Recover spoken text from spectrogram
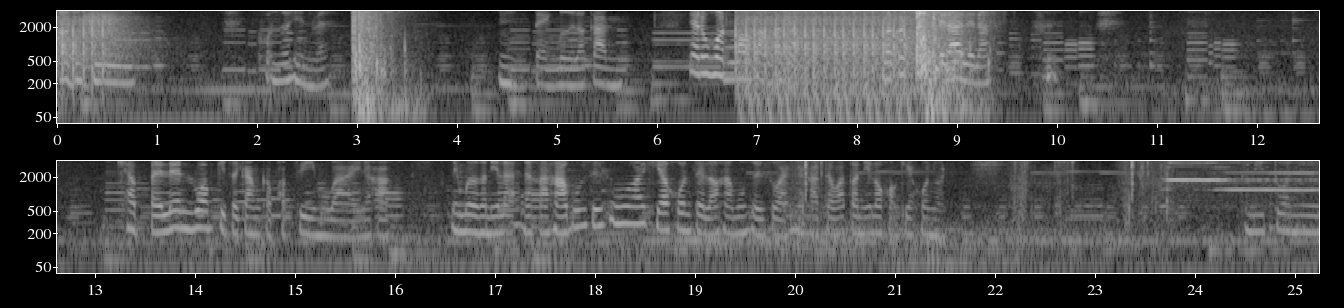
เอาดีๆ คนจะเห็นไหมอืม แต่งเลยแล้วกัน เนี่ยทุกคนเราสามารถ แล้วก็แคปไปได้เลยนะ แคปไปเล่นร่วมกิจกรรมกับ PUBG Mobile นะคะ ในเมืองกันนี้แหละนะคะ หามุมสวยๆ เคลียร์คนเสร็จแล้วหามุมสวยๆ นะคะ แต่ว่าตอนนี้เราขอเคลียร์คนก่อนตรงนี้ตัวหนึ่ง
